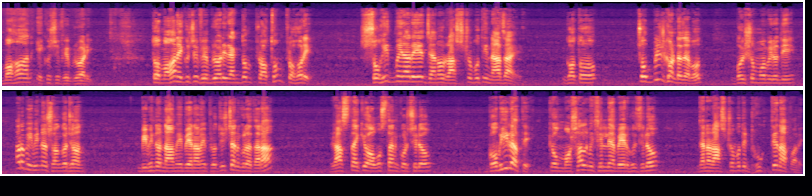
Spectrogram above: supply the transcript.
মহান একুশে ফেব্রুয়ারি। তো মহান একুশে ফেব্রুয়ারির একদম প্রথম প্রহরে শহীদ মিনারে যেন রাষ্ট্রপতি না যায়, গত চব্বিশ ঘণ্টা যাবৎ বৈষম্য বিরোধী আরও বিভিন্ন সংগঠন, বিভিন্ন নামে বেনামে প্রতিষ্ঠানগুলো তারা রাস্তায় কেউ অবস্থান করছিল গভীর রাতে কেউ মশাল মিছিল নিয়ে বের হয়েছিল যেন রাষ্ট্রপতি ঢুকতে না পারে।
